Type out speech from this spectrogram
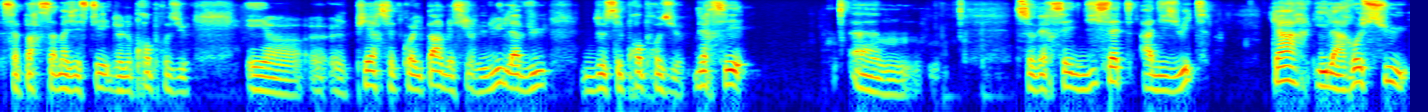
ça par sa majesté de nos propres yeux. Et heu heu heu, Pierre sait de quoi il parle, bien sûr, lui l'a vu de ses propres yeux. Verset, ce verset 17 à 18: «Car il a reçu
